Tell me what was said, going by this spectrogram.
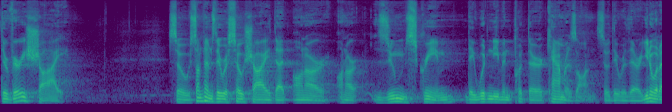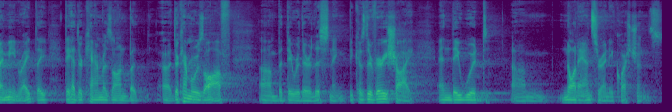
they're very shy. So sometimes they were so shy that on our, on our Zoom screen, they wouldn't even put their cameras on. So they were there. You know what I mean, right? They, they had their cameras on, but uh, their camera was off, um, but they were there listening because they're very shy and they would um, not answer any questions.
